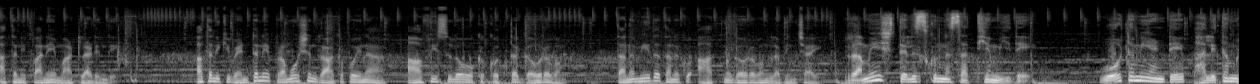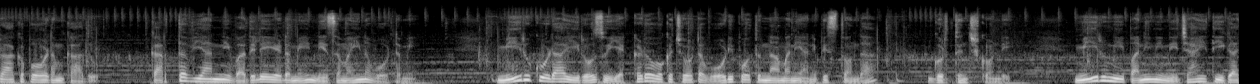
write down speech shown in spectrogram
అతని పనే మాట్లాడింది. అతనికి వెంటనే ప్రమోషన్ రాకపోయినా ఆఫీసులో ఒక కొత్త గౌరవం తన మీద తనకు ఆత్మగౌరవం లభించాయి. రమేష్ తెలుసుకున్న సత్యం ఇదే. ఓటమి అంటే ఫలితం రాకపోవడం కాదు కర్తవ్యాన్ని వదిలేయడమే నిజమైన ఓటమి. మీరు కూడా ఈరోజు ఎక్కడో ఒకచోట ఓడిపోతున్నామని అనిపిస్తోందా? గుర్తుంచుకోండి. మీరు మీ పనిని నిజాయితీగా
